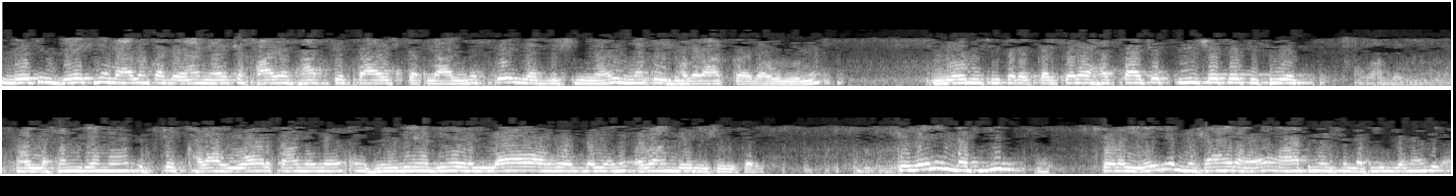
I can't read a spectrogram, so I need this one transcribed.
لیکن دیکھنے والوں کا بیان ہے کہ خواجہ صاحب کے پاس استقلال میں کوئی لفظ نہیں آئی، نہ کوئی گھبراہٹ پیدا ہوئی انہیں۔ لوگ اسی طرح کرتے رہے، حتیٰ کہ پیچھے سے کسی ایک لسنگے میں اس کے کھڑا ہوا اور کانوں میں انگلیاں دی اور اللہ اکبر یعنی اذان دینی شروع کری تو یعنی مسجد تو ہے، یہ مشاعرہ ہے، آپ نے اسے مسجد بنا دیا۔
